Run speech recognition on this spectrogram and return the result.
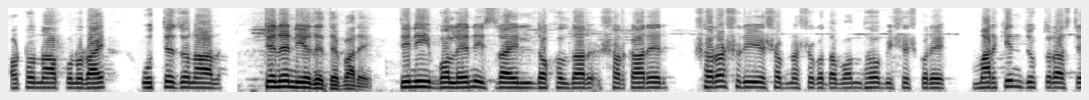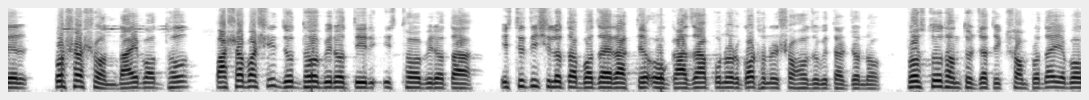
ঘটনা পুনরায় উত্তেজনার টেনে নিয়ে যেতে পারে। তিনি বলেন, ইসরায়েল দখলদার সরকারের সরাসরি এসব নাশকতা বন্ধ, বিশেষ করে মার্কিন যুক্তরাষ্ট্রের প্রশাসন দায়বদ্ধ, পাশাপাশি যুদ্ধবিরতির স্থবিরতা, স্থিতিশীলতা বজায় রাখতে ও গাজা পুনর্গঠনের সহযোগিতার জন্য প্রস্তুত আন্তর্জাতিক সম্প্রদায় এবং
